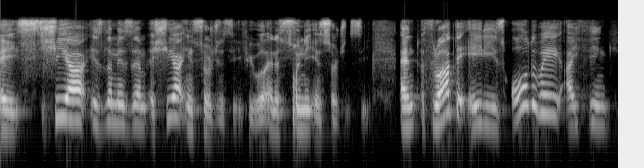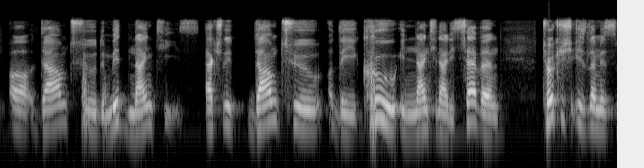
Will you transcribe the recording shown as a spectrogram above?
a Shia Islamism, a Shia insurgency, if you will, and a Sunni insurgency. And throughout the 80s, all the way, I think, uh, down to the mid 90s, actually down to the coup in 1997, Turkish Islamists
